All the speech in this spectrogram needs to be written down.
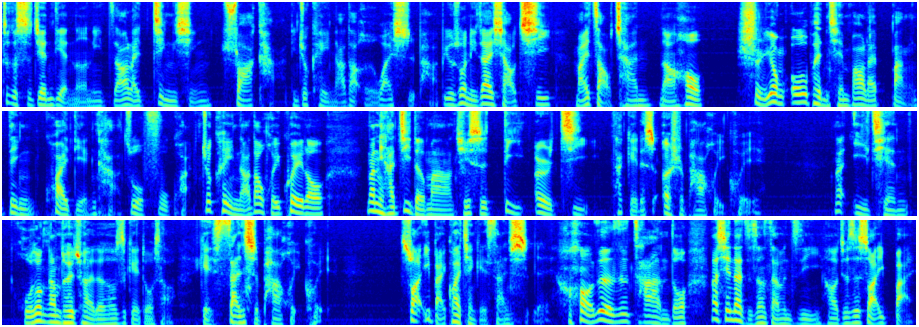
这个时间点呢，你只要来进行刷卡，你就可以拿到额外十趴。比如说你在小七买早餐，然后。使用 Open 钱包来绑定快点卡做付款，就可以拿到回馈喽。那你还记得吗？其实第二季他给的是二十趴回馈，那以前活动刚推出来的时候是给多少？给三十趴回馈，刷一百块钱给三十，哎，这个是差很多。那现在只剩三分之一，好，就是刷一百，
